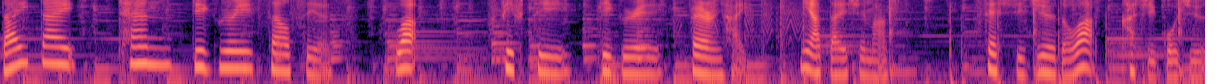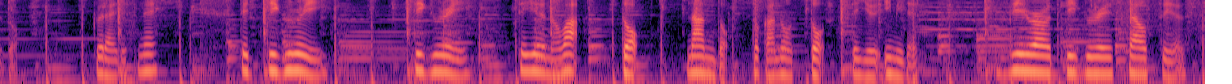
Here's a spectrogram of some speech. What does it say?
だいたい10 degree Celsius は50 degree Fahrenheit に値します。摂氏10度は華氏50度ぐらいですね。で degree degree っていうのは度何度とかの度っていう意味です。0 degree Celsius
